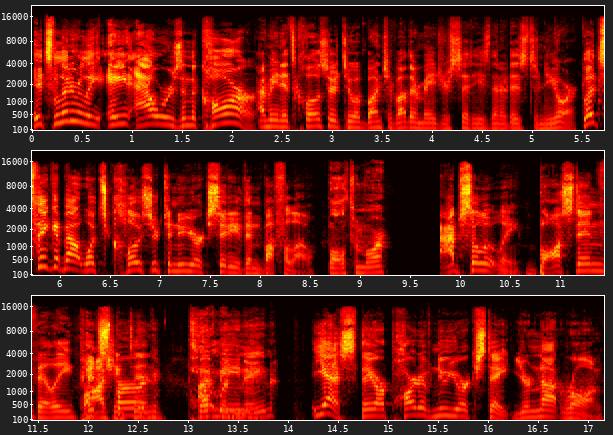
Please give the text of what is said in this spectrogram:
It's literally eight hours in the car. I mean, it's closer to a bunch of other major cities than it is to New York. Let's think about what's closer to New York City than Buffalo. Baltimore, Absolutely. Boston, Philly, Pittsburgh. Washington. Portland, I mean, Maine. Yes, they are part of New York State. You're not wrong.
